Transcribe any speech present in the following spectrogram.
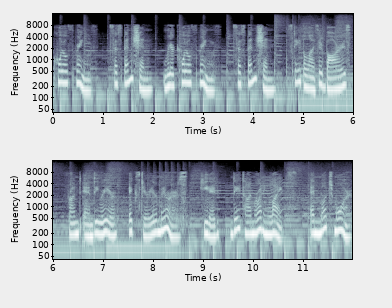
coil springs, suspension, rear coil springs, suspension, stabilizer bars, front and rear, exterior mirrors, heated, daytime running lights, and much more.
